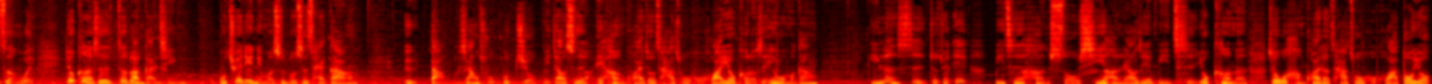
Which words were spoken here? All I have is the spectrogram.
正位，有可能是这段感情，不确定你们是不是才刚遇到，相处不久，比较是诶很快就擦出火花，也有可能是因为我们刚。一认识就觉得诶，彼此很熟悉，很了解彼此，有可能，所以我很快的擦出火花，都有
